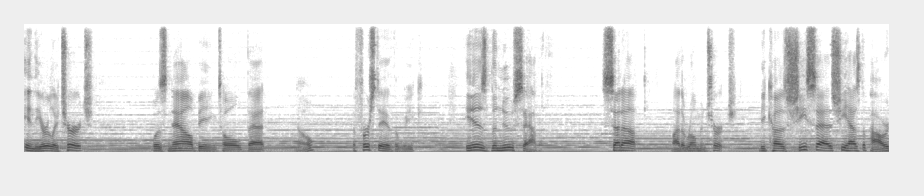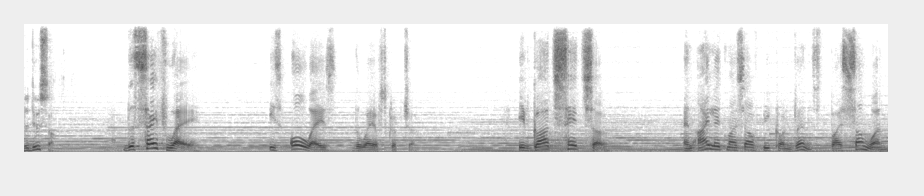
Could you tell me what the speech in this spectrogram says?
in the early church was now being told that no, the first day of the week is the new Sabbath set up by the Roman Church because she says she has the power to do so. The safe way is always the way of Scripture. If God said so, and I let myself be convinced by someone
